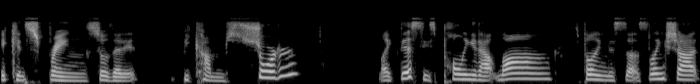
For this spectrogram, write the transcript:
It can spring so that it becomes shorter, like this. He's pulling it out long. He's pulling this uh, slingshot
